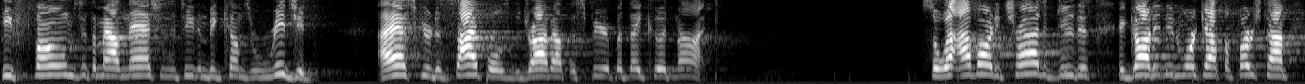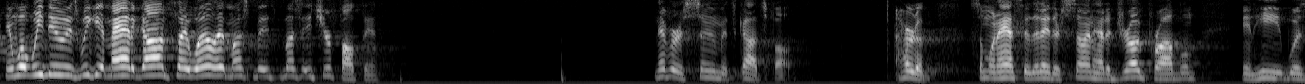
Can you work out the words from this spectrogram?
He foams at the mouth, gnashes the teeth, and becomes rigid. I asked your disciples to drive out the spirit, but they could not. So I've already tried to do this, and God, it didn't work out the first time. And what we do is we get mad at God and say, "Well, it must be, it must, it's your fault then." Never assume it's God's fault. I heard of someone asked the other day their son had a drug problem, and he was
